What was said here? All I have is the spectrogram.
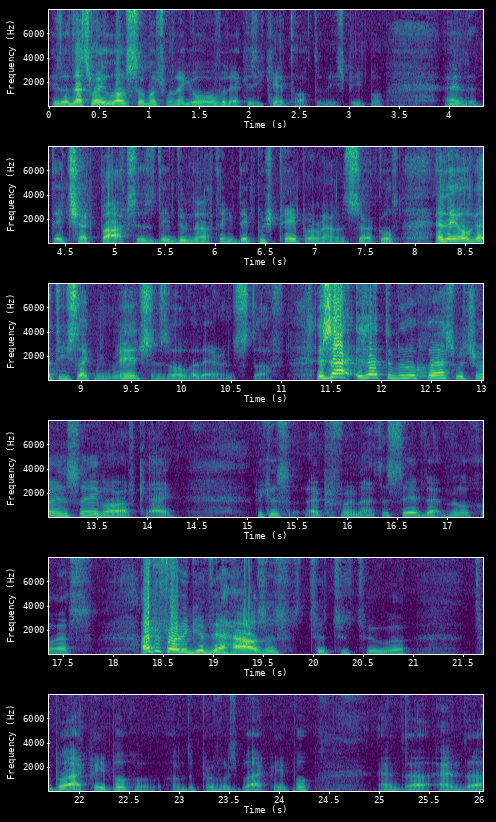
He said that's why he loves so much when I go over there because he can't talk to these people. And they check boxes, they do nothing, they push paper around in circles, and they all got these like mansions over there and stuff. Is that is that the middle class we're trying to save RFK? Because I prefer not to save that middle class. I prefer to give their houses to to to, uh, to black people, underprivileged black people, and uh, and uh,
